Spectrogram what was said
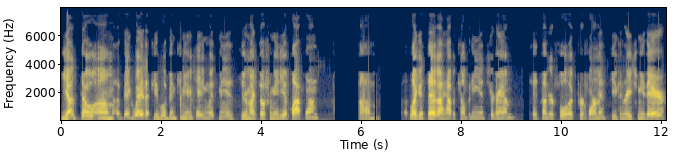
Yeah, so um, a big way that people have been communicating with me is through my social media platforms. Um, like I said, I have a company Instagram. It's under Full Hook Performance. You can reach me there.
